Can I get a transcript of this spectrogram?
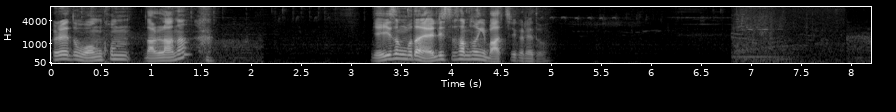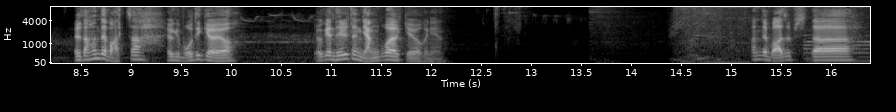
그래도 원콤 날라나? 예의성보다 앨리스 삼성이 맞지 그래도. 일단 한 대 맞자. 여기 못 이겨요. 여기한테 1등 양보할게요 그냥. 한 대 맞읍시다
